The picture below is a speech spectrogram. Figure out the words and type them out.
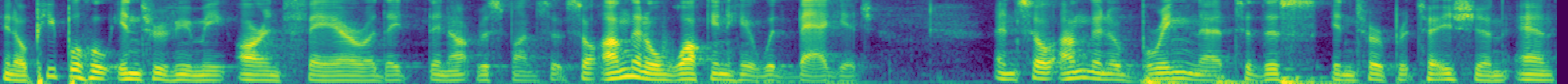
you know, people who interview me aren't fair or they they're not responsive. So I'm going to walk in here with baggage, and so I'm going to bring that to this interpretation, and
